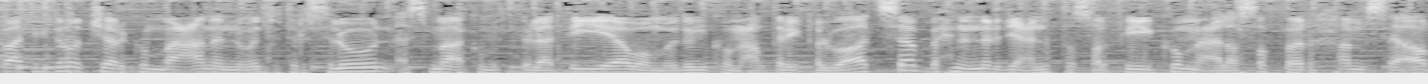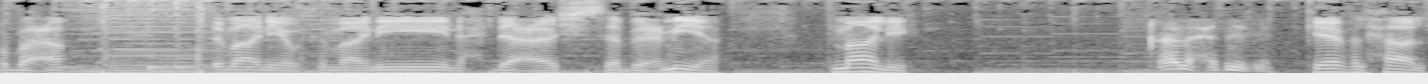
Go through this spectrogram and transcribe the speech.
فتقدرون تشاركون معنا إنه أنتم ترسلون أسماءكم الثلاثية ومدنكم عن طريق الواتساب. إحنا نرجع نتصل فيكم على صفر خمسة أربعة ثمانية وثمانين أحد عشر سبعمية. مالي. هلا حبيبي. كيف الحال؟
